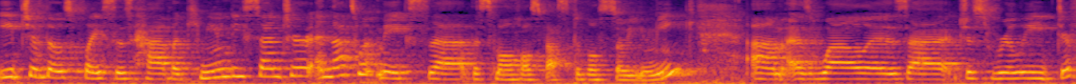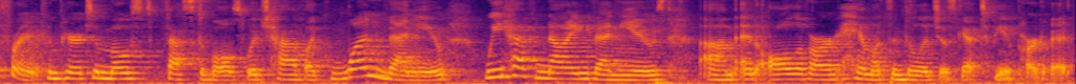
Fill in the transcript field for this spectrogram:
each of those places have a community center, and that's what makes uh, the Small Halls Festival so unique, um, as well as uh, just really different compared to most festivals, which have like one venue. We have nine venues, um, and all of our hamlets and villages get to be a part of it.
